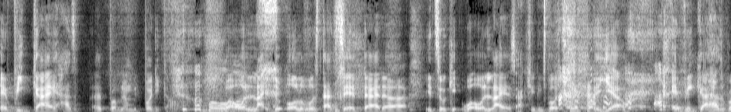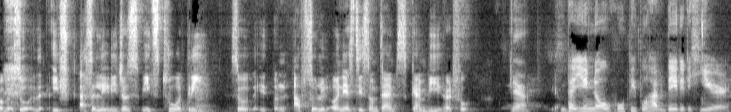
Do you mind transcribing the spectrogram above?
every guy has a problem with body count. we're all li- all of us that said that uh, it's okay. We're all liars, actually. But yeah, every guy has a problem. So if as a lady, just it's two or three. So it, absolute honesty sometimes can be hurtful. Yeah. But you know who people have dated here,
